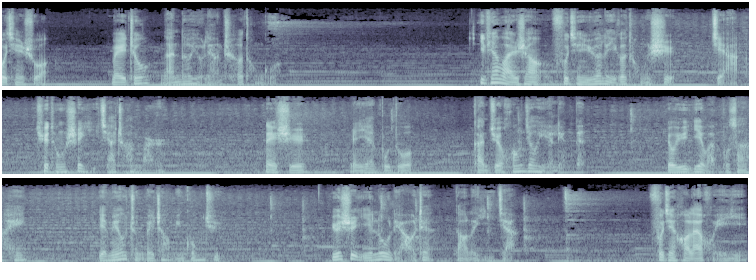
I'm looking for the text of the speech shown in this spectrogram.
父亲说：“每周难得有辆车通过。”一天晚上，父亲约了一个同事甲去同事乙家串门。那时人烟不多，感觉荒郊野岭的。由于夜晚不算黑，也没有准备照明工具，于是一路聊着到了乙家。父亲后来回忆，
